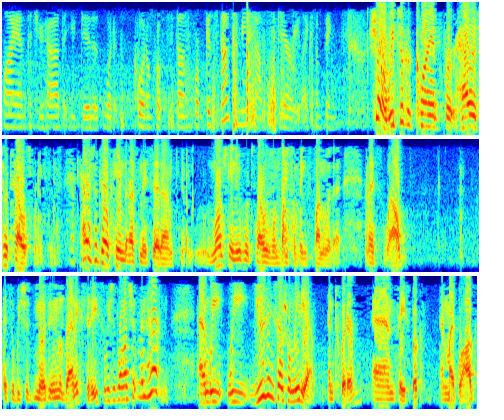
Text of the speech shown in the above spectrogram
client that you had that you did what quote unquote stunt for? Because stunt to me sounds scary, like something. Sure, we took a client for Harrah's Hotels, for instance. Okay. Harrah's Hotels came to us and they said, um, you know, we're launching a new hotel. We want to do something fun with it. And I said, well, I said we should, you know, it's in Atlantic City, so we should launch it in Manhattan. And we, we using social media and Twitter and Facebook and my blog,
